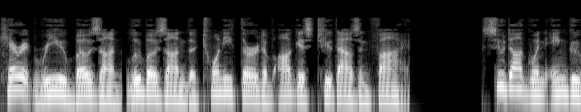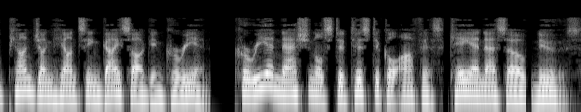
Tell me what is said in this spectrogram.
Carrot Ryu Boson Lubozon the 23rd of August 2005 Sudogwan Ingu Pyeonjunghyonsing Gaisog in Korean. Korea National Statistical Office KNSO News.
